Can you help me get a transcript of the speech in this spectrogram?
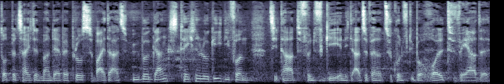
Dort bezeichnet man DAB Plus weiter als Übergangstechnologie, die von, Zitat, 5G in nicht allzu ferner Zukunft überrollt werde.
